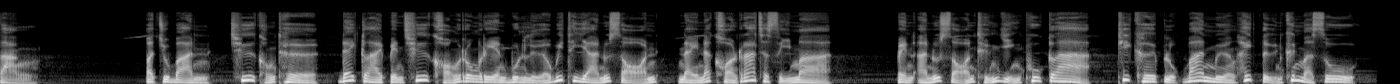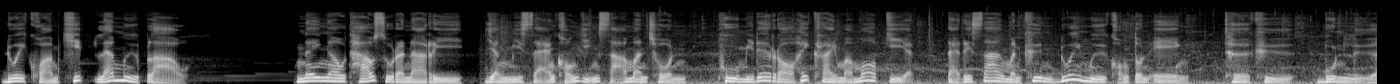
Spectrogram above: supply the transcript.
สั่ง ปัจจุบันชื่อของเธอได้กลายเป็นชื่อของโรงเรียนบุญเหลือวิทยานุสรในนครราชสีมา เป็นอนุสรถึงหญิงผู้กล้าที่เคยปลุกบ้านเมืองให้ตื่นขึ้นมาสู้ ด้วยความคิดและมือเปล่า ในเงาเท้าสุรนารี ยังมีแสงของหญิงสามัญชน ผู้มิได้รอให้ใครมามอบเกียรติ แต่ได้สร้างมันขึ้นด้วยมือของตนเอง เธอคือบุญเหลือ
